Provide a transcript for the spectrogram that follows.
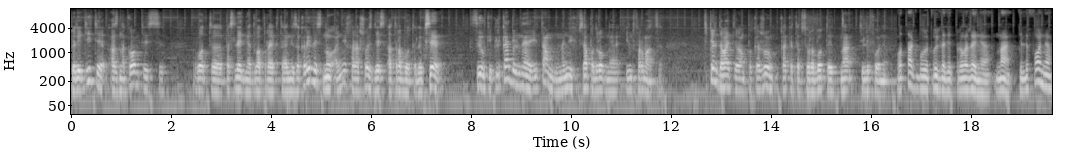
перейдите, ознакомьтесь вот э, последние два проекта они закрылись, но они хорошо здесь отработали. Все ссылки кликабельные и там на них вся подробная информация. Теперь давайте я вам покажу, как это все работает на телефоне. Вот так будет выглядеть приложение на телефоне.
